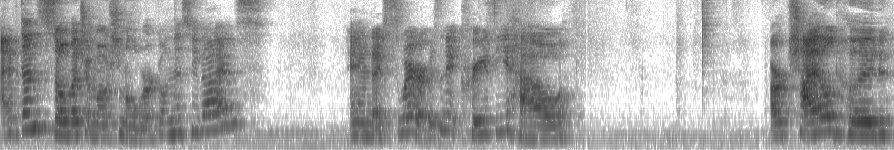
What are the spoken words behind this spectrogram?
I've done so much emotional work on this, you guys. And I swear, isn't it crazy how our childhood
